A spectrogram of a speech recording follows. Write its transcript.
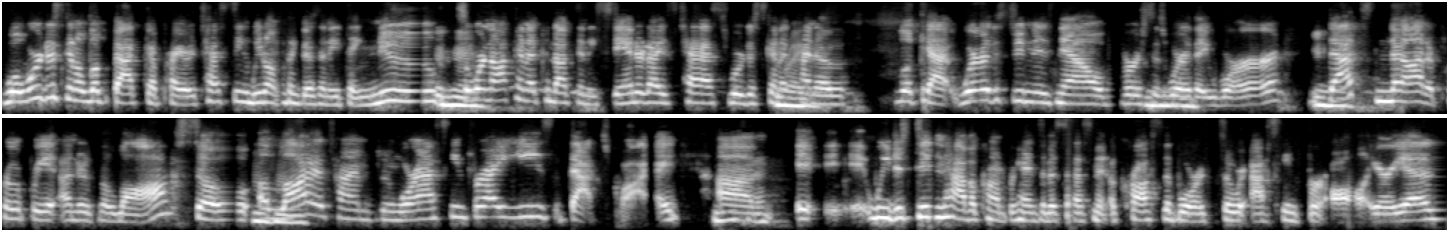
well, we're just going to look back at prior testing. We don't think there's anything new. Mm-hmm. So we're not going to conduct any standardized tests. We're just going right. to kind of look at where the student is now versus mm-hmm. where they were. Mm-hmm. That's not appropriate under the law. So a mm-hmm. lot of times when we're asking for IEs, that's why. Um, it, it, we just didn't have a comprehensive assessment across the board. So we're asking for all areas.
